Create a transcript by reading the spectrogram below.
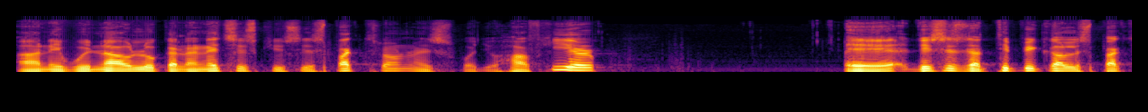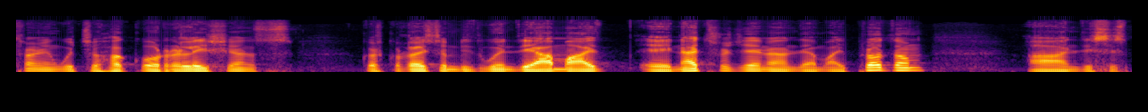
And if we now look at an HSQC spectrum, is what you have here. Uh, this is a typical spectrum in which you have correlations, cross correlation between the amide uh, nitrogen and the amide proton. And this is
